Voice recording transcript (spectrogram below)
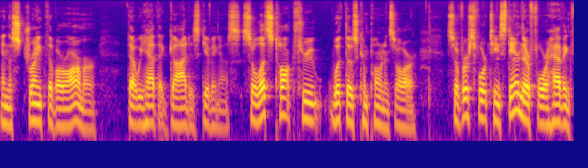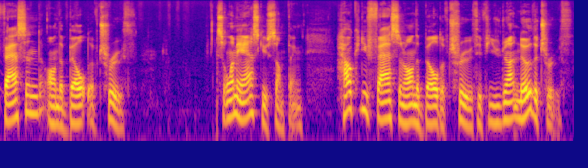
and the strength of our armor that we have that God is giving us. So let's talk through what those components are. So, verse 14 Stand therefore, having fastened on the belt of truth. So, let me ask you something. How can you fasten on the belt of truth if you do not know the truth?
